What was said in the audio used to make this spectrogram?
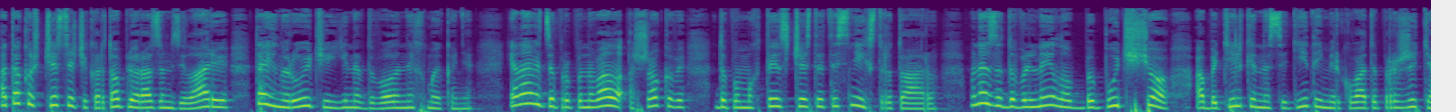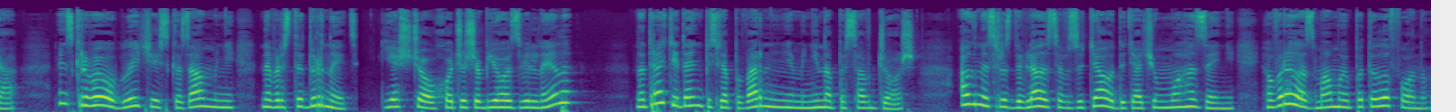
а також чистячи картоплю разом разом з Іларією та ігноруючи її невдоволене хмикання. Я навіть запропонувала Ашокові допомогти зчистити сніг з тротуару. Мене задовольнило би будь-що, аби тільки не сидіти і міркувати про життя. Він скривив обличчя і сказав мені не версти дурниць. Я що, хочу, щоб його звільнили? На третій день після повернення мені написав Джош. Агнес роздивлялася взуття у дитячому магазині говорила з мамою по телефону,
